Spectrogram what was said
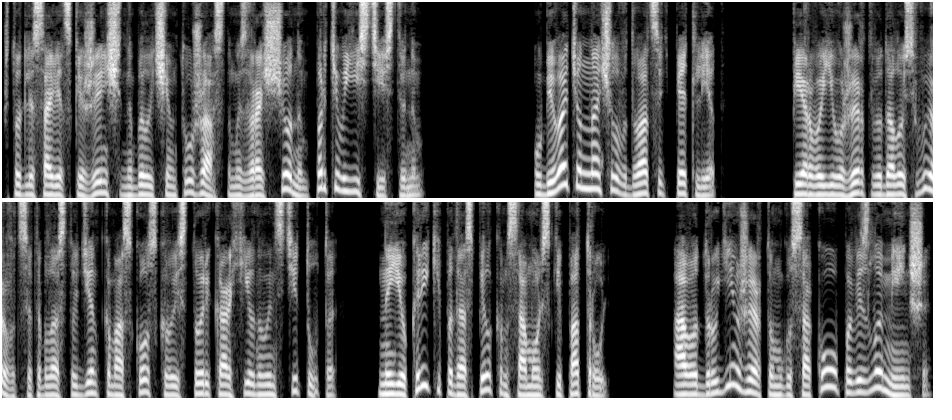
что для советской женщины было чем-то ужасным, извращенным, противоестественным. Убивать он начал в 25 лет. Первой его жертве удалось вырваться, это была студентка Московского историко-архивного института. На ее крики подоспел комсомольский патруль. А вот другим жертвам Гусакову повезло меньше.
